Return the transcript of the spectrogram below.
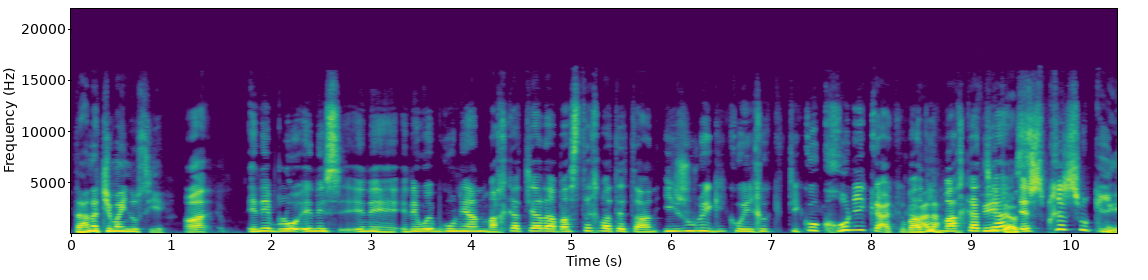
eta hanatxe mainduzie. Ah, ene, blo, ene, ene, ene webgunean markatia da bazter batetan izulegiko irrektiko kronikak. Badut markatia fietaz. espresuki.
